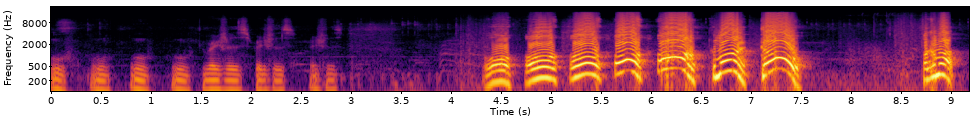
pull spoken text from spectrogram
Ooh. Ooh. Ooh. Ooh. You ready for this? Ready for this? Ready for this? Oh! Oh! Oh! Oh! Oh! Come on! Go! Fuck them up!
